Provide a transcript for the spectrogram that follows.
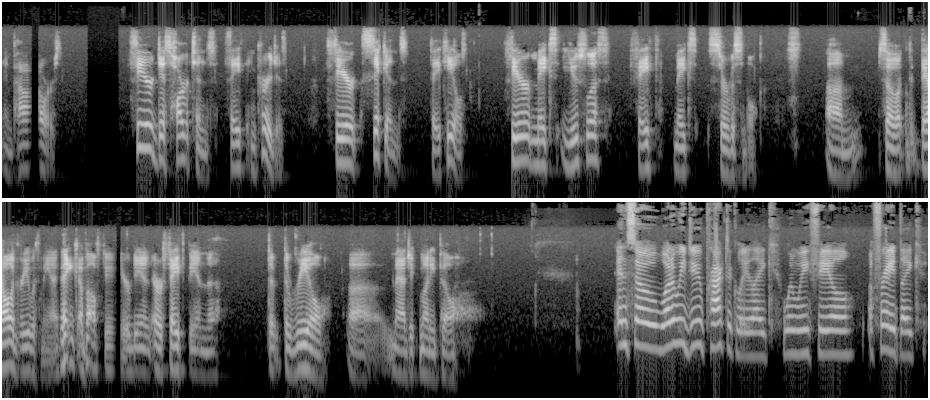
empowers. Fear disheartens, faith encourages. Fear sickens, faith heals. Fear makes useless, faith makes serviceable." Um, so they all agree with me, I think, about fear being or faith being the the, the real uh, magic money pill. And so, what do we do practically? Like when we feel afraid, like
